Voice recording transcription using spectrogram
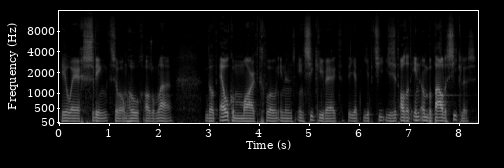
heel erg swingt, zowel omhoog als omlaag, dat elke markt gewoon in een in cycli werkt. Je, hebt, je, zit altijd in een bepaalde cyclus.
